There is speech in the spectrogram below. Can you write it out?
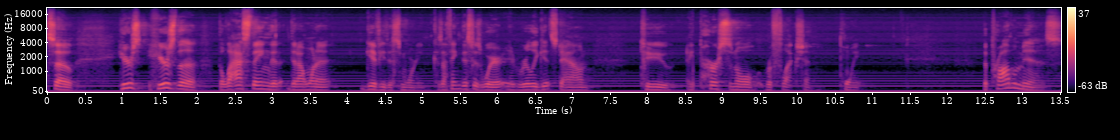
So here's, here's the, the last thing that, that I want to give you this morning, because I think this is where it really gets down to a personal reflection point. The problem is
